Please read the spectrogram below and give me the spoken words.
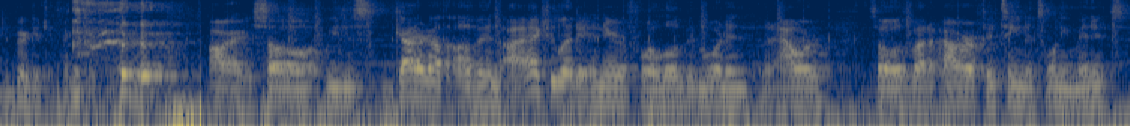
you better get your fingers All right, so we just got it out the oven. I actually let it in there for a little bit more than an hour. So it was about an hour, 15 to 20 minutes.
